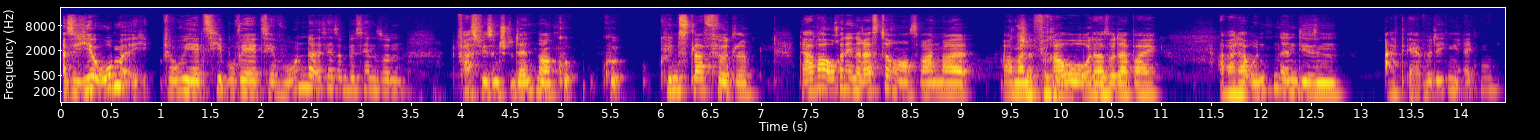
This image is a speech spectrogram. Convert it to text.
also hier oben, ich, wo wir jetzt hier, wo wir jetzt hier wohnen, da ist ja so ein bisschen so ein, fast wie so ein Studenten- oder Künstlerviertel. Da war auch in den Restaurants waren mal, war mal eine Chefin, Frau oder ja. so dabei. Aber da unten in diesen altehrwürdigen Ecken,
